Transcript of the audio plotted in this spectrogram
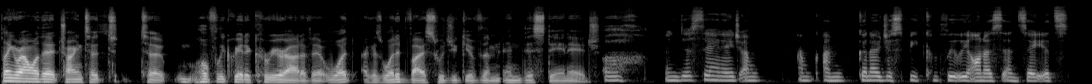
playing around with it, trying to, to to hopefully create a career out of it. What I guess, what advice would you give them in this day and age? in this day and age, I'm I'm I'm gonna just be completely honest and say it's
